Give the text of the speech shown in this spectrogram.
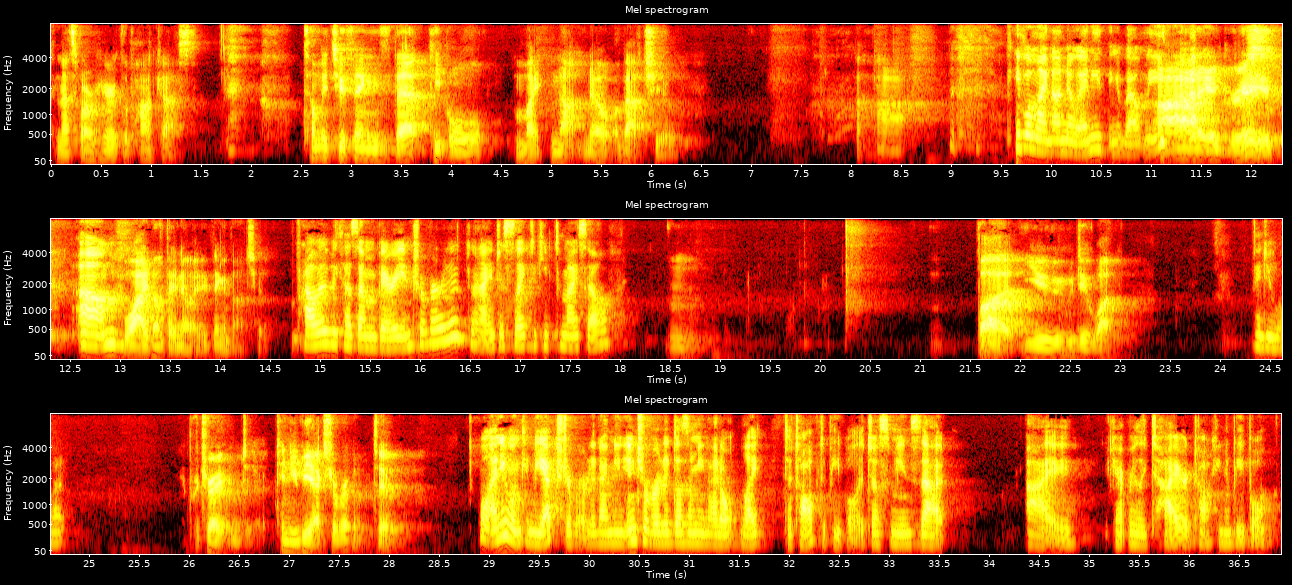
and that's why we're here at the podcast. Tell me two things that people might not know about you. People might not know anything about me. I agree. Um, Why don't they know anything about you? probably because I'm very introverted and I just like to keep to myself. But you do what? I do what? Portray. Can you be extroverted too? Well, anyone can be extroverted. I mean, introverted doesn't mean I don't like to talk to people. It just means that I get really tired talking to people.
